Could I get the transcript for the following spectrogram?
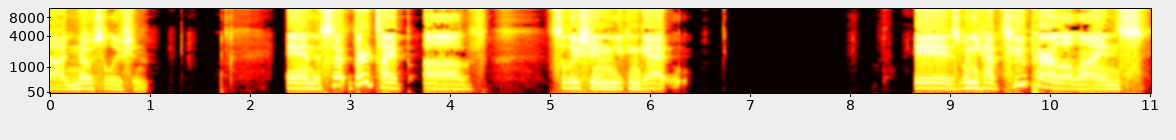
uh, no solution. And the third type of solution you can get is when you have two parallel lines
